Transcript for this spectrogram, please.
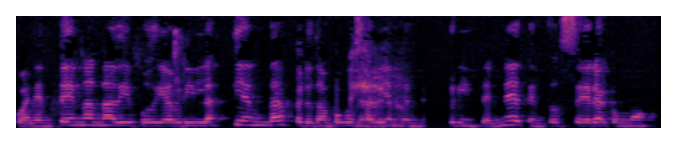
cuarentena, nadie podía abrir las tiendas, pero tampoco sabían vender por internet, entonces era como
